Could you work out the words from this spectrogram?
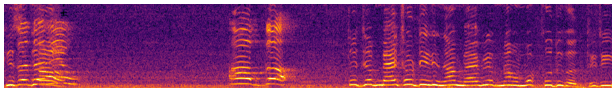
किसका? आपका। तो जब मैं छोटी थी ना मैं भी अपना होमवर्क खुद करती थी।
